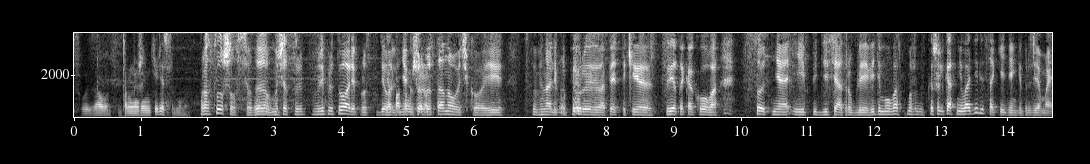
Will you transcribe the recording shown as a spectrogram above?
Слушаю за вас. Там мне же интересно было. Прослушал все, да? Мы сейчас в репертуаре просто делали еще некоторую раз расстановочку и вспоминали купюры, опять-таки, цвета какого, сотня и 50 рублей. Видимо, у вас, может быть, в кошельках не водились такие деньги, друзья мои,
